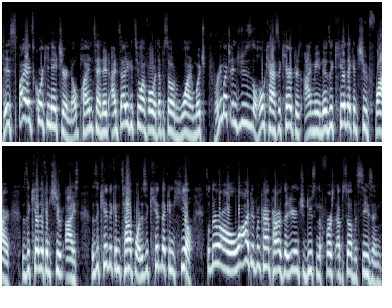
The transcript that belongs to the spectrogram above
Despite its quirky nature, no pun intended, I decided to continue on forward with episode 1, which pretty much introduces the whole cast of characters. I mean, there's a kid that can shoot fire, there's a kid that can shoot ice, there's a kid that can teleport, there's a kid that can heal. So there are a lot of different kind of powers that you're introduced in the first episode of the season.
